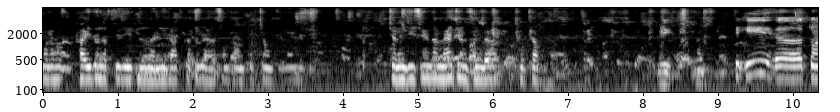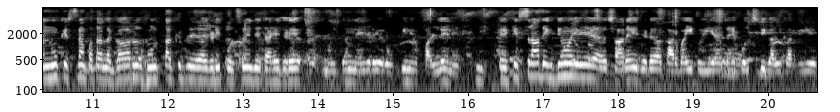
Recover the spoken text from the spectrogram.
ਮਤਲਬ 28 ਤੋਂ 29 ਦੀ ਦਿਨ ਰਾਤ ਕਤਲ ਹੋਇਆ ਸੁਲਤਾਨਪੁਰ ਚੌਂਕ ਚ ਰਹਿੰਦੇ ਚਰਨਜੀਤ ਸਿੰਘ ਦਾ ਮੈਂ ਚਰਨ ਸਿੰਘ ਦਾ ਛੋਟਾ ਭਰਾ। ਜੀ। ਤੇ ਇਹ ਅ, ਤੁਹਾਨੂੰ ਕਿਸ ਤਰ੍ਹਾਂ ਪਤਾ ਲੱਗਾ? ਔਰ ਹੁਣ ਤੱਕ ਜਿਹੜੀ ਪੁਲਿਸ ਨੇ ਜੇ ਚਾਹੇ ਜਿਹੜੇ ਅ, ਮੁਲਜ਼ਮ ਨੇ ਜਿਹੜੇ ਆਰੋਪੀ ਨੇ ਉਹ ਫੜ ਲਏ ਨੇ। ਤੇ ਕਿਸ ਤਰ੍ਹਾਂ ਦੇਖਦੇ ਹੋ ਇਹ ਸਾਰੇ ਜਿਹੜਾ ਕਾਰਵਾਈ ਹੋਈ ਹੈ? ਚਾਹੇ ਪੁਲਿਸ ਦੀ ਗੱਲ ਕਰ ਰਹੀ ਹੈ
